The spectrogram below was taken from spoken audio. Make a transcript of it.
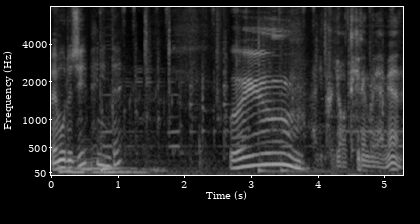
왜 모르지? 팬인데? 으유 아니 그게 어떻게 된 거냐면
